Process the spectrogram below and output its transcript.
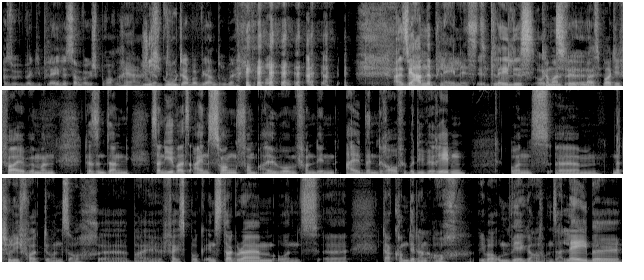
Also über die Playlist haben wir gesprochen. ja, Nicht gut, aber wir haben drüber gesprochen. also wir haben eine Playlist. Playlist und Kann man finden äh, bei Spotify, wenn man, da sind dann, ist dann jeweils ein Song vom Album, von den Alben drauf, über die wir reden. Und ähm, natürlich folgt ihr uns auch äh, bei Facebook, Instagram und äh, da kommt ihr dann auch über Umwege auf unser Label.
